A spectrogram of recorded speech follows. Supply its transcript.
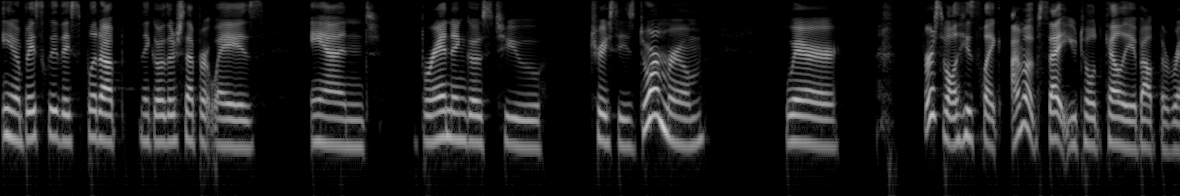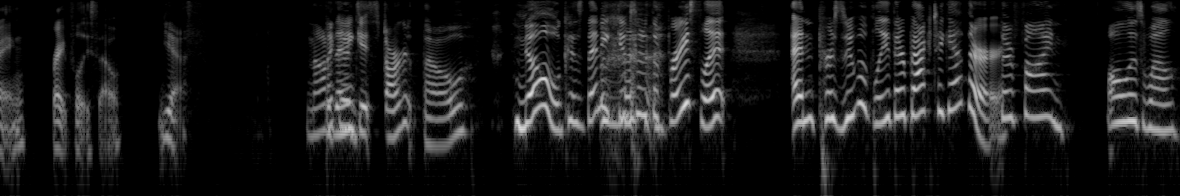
you know, basically they split up, they go their separate ways, and Brandon goes to Tracy's dorm room where first of all, he's like, I'm upset you told Kelly about the ring, rightfully so. Yes. Not But a then he good get- start though. No, because then he gives her the bracelet and presumably they're back together. They're fine. All is well.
